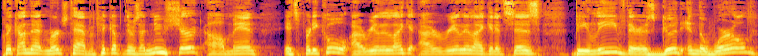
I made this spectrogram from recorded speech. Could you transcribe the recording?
click on that merch tab and pick up, there's a new shirt. Oh man, it's pretty cool. I really like it. I really like it. It says, believe there is good in the world.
